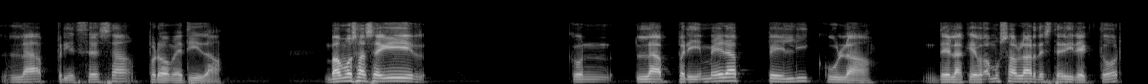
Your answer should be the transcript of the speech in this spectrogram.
La princesa prometida. Vamos a seguir con la primera película de la que vamos a hablar de este director.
